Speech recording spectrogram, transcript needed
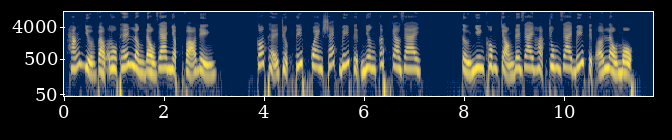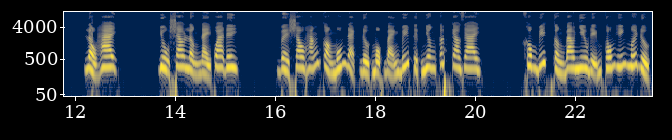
Hắn dựa vào ưu thế lần đầu gia nhập võ điện, có thể trực tiếp quan sát bí tịch nhân cấp cao giai. Tự nhiên không chọn đê giai hoặc trung giai bí tịch ở lầu 1. Lầu 2. Dù sao lần này qua đi, về sau hắn còn muốn đạt được một bản bí tịch nhân cấp cao giai. Không biết cần bao nhiêu điểm cống hiến mới được.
